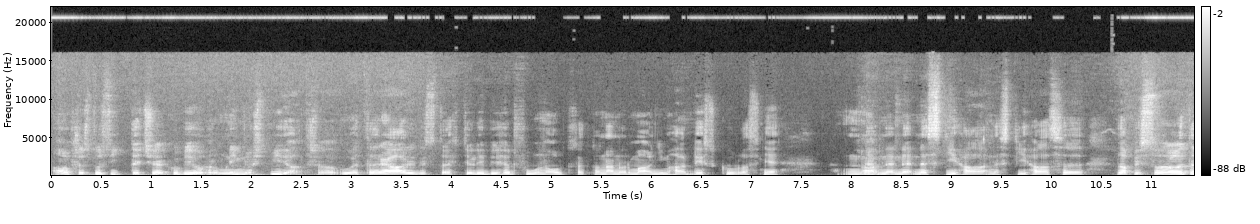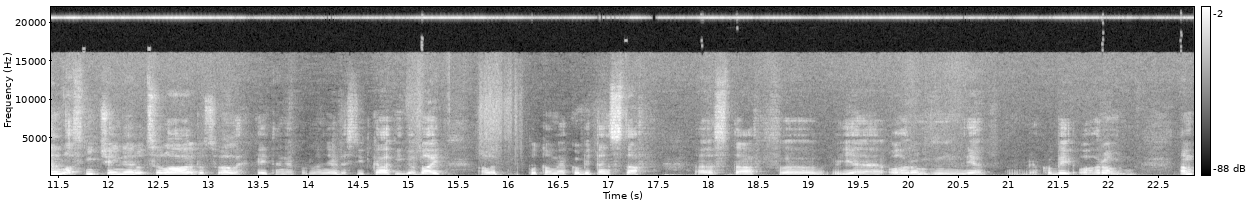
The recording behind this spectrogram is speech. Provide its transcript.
A ono přesto síť teče jakoby ohromné množství dat. Třeba u Etherea, kdybyste chtěli běžet full node, tak to na normálním hard disku vlastně ne, ne, ne, nestíhá, nestíhá se zapisovat, ale ten vlastní chain je docela, docela lehký, ten je podle mě v desítkách gigabyte, ale potom jakoby ten stav, eh, stav eh, je, ohrom, je jakoby ohromný. Tam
